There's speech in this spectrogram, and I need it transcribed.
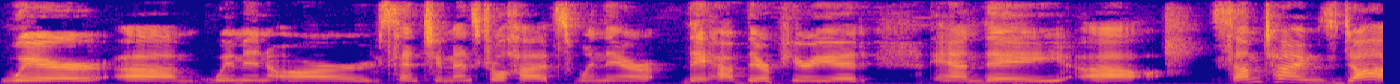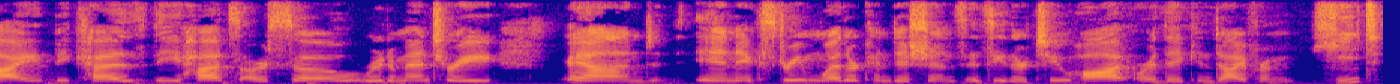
where um, women are sent to menstrual huts when they're they have their period, and they uh, sometimes die because the huts are so rudimentary. And in extreme weather conditions, it's either too hot or they can die from heat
